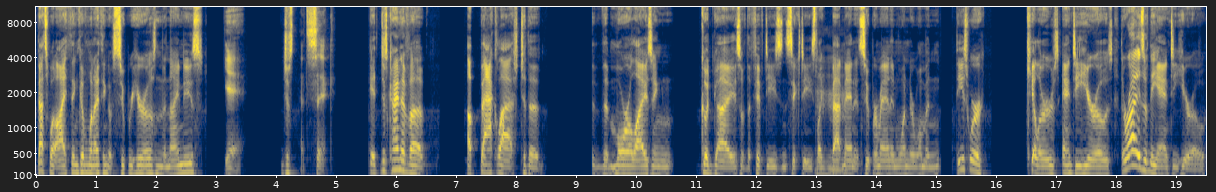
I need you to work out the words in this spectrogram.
that's what I think of when I think of superheroes in the 90s. Yeah. Just That's sick. it just kind of a a backlash to the the moralizing good guys of the 50s and 60s like Mhm. Batman and Superman and Wonder Woman. These were killers, anti-heroes. The rise of the anti-hero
